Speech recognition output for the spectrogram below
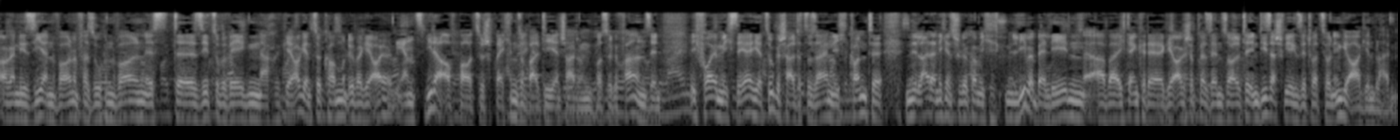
organisieren wollen und versuchen wollen, ist, äh, sie zu bewegen, nach Georgien zu kommen und über Georgiens Wiederaufbau zu sprechen, sobald die Entscheidungen in Brüssel gefallen sind. Ich freue mich sehr, hier zugeschaltet zu sein. Ich konnte leider nicht ins Studio kommen. Ich liebe Berlin, aber ich denke, der georgische Präsident sollte in dieser schwierigen Situation in Georgien bleiben.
